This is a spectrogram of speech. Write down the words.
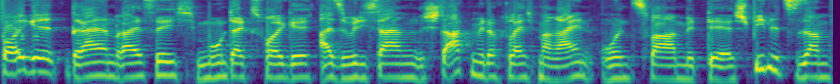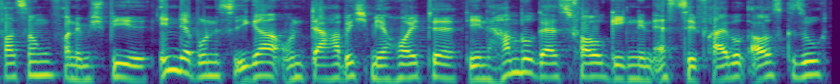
Folge 33, Montagsfolge. Also würde ich sagen, starten wir doch gleich mal rein und zwar mit der Spielezusammenfassung von dem Spiel in der Bundesliga und da habe ich mir heute den Hamburger SV gegen den SC Freiburg ausgesucht.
